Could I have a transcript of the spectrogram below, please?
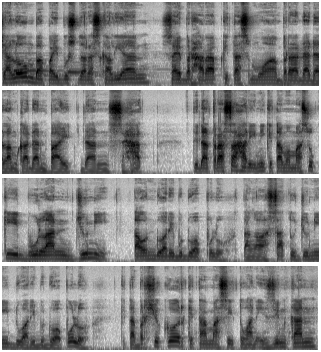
Shalom Bapak Ibu Saudara sekalian, saya berharap kita semua berada dalam keadaan baik dan sehat. Tidak terasa hari ini kita memasuki bulan Juni tahun 2020, tanggal 1 Juni 2020. Kita bersyukur kita masih Tuhan izinkan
